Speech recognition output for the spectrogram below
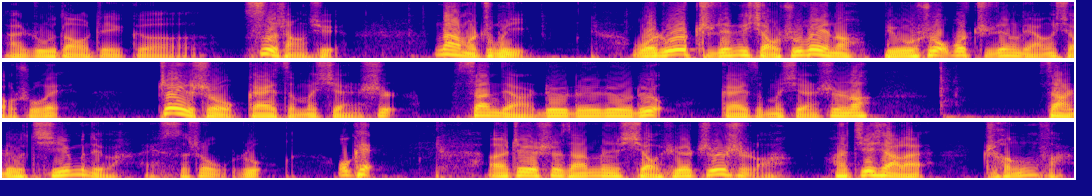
啊，入到这个四上去。那么注意，我如果指定个小数位呢？比如说我指定两个小数位。这个时候该怎么显示？三点六六六六该怎么显示呢？三点六七嘛，对吧？哎，四舍五入，OK，啊，这个是咱们小学知识了啊。好，接下来乘法，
